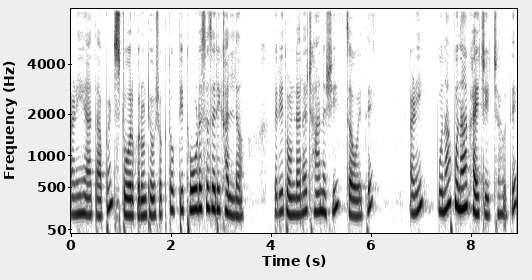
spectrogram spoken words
आणि हे आता आपण स्टोअर करून ठेवू शकतो. अगदी थोडंसं जरी खाल्लं तरी तोंडाला छान अशी चव येते आणि पुन्हा पुन्हा खायची इच्छा होते.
